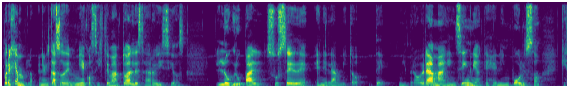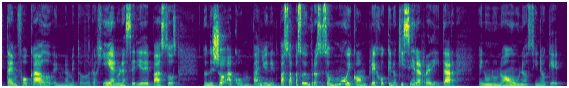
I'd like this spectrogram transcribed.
Por ejemplo, en el caso de mi ecosistema actual de servicios, lo grupal sucede en el ámbito de mi programa insignia, que es el impulso, que está enfocado en una metodología, en una serie de pasos donde yo acompaño en el paso a paso de un proceso muy complejo que no quisiera reeditar en un uno a uno, sino que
